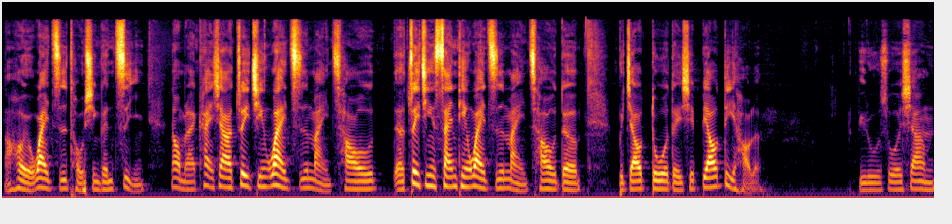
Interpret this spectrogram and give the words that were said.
然后有外资投信跟自营。那我们来看一下最近外资买超，呃，最近三天外资买超的比较多的一些标的，好了，比如说像。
